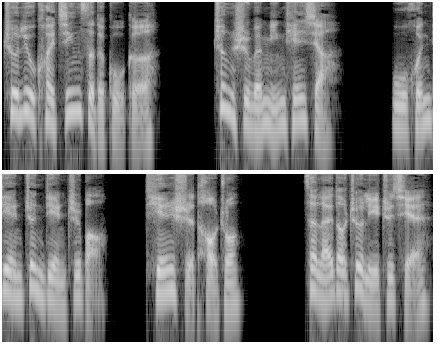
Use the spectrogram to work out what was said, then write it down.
这六块金色的骨骼正是闻名天下武魂殿镇殿之宝——天使套装。在来到这里之前，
